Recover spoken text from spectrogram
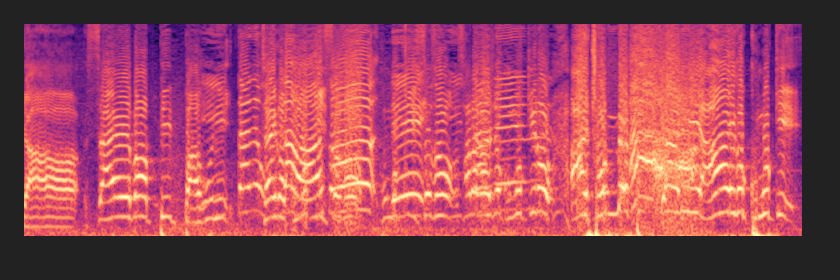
야 쌀밥빛 바구니 일단은 자 이거 궁극기 있어서 궁극기 네, 있어서 살아가죠 궁극기로 아 전멸 pit살이 아 이거 궁극기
